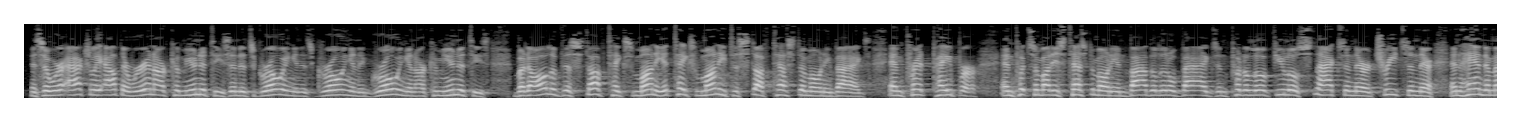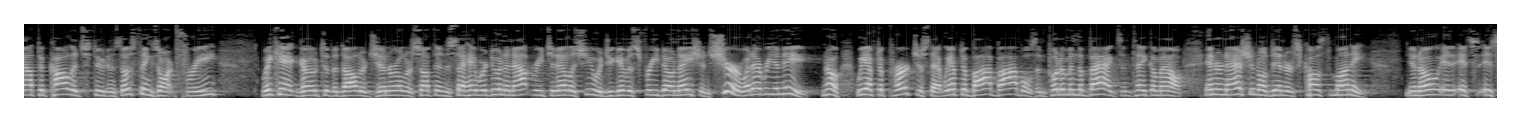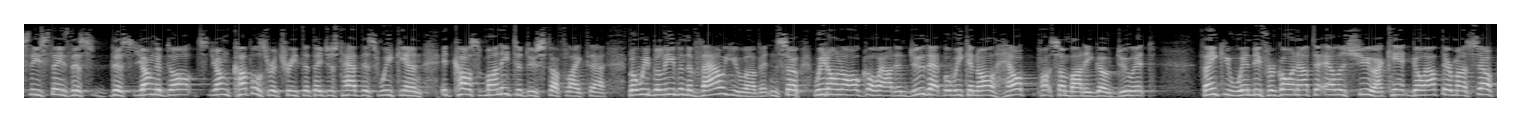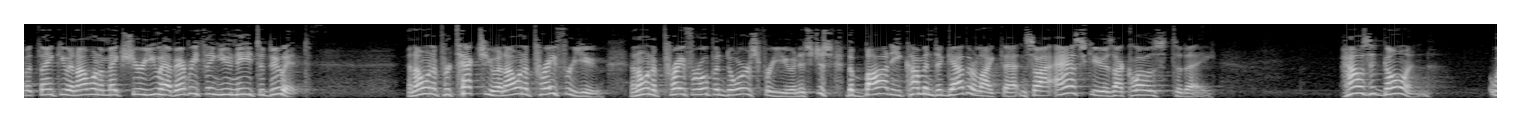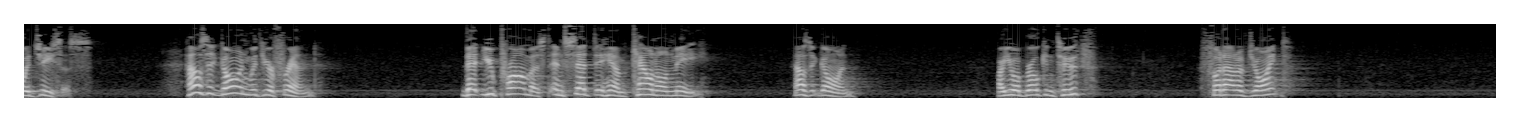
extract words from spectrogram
And so we're actually out there. We're in our communities and it's growing and it's growing and it's growing in our communities. But all of this stuff takes money. It takes money to stuff testimony bags and print paper and put somebody's testimony and buy the little bags and put a little, few little snacks in there, treats in there and hand them out to college students. Those things aren't free. We can't go to the Dollar General or something and say, hey, we're doing an outreach at LSU. Would you give us free donations? Sure, whatever you need. No, we have to purchase that. We have to buy Bibles and put them in the bags and take them out. International dinners cost money. You know, it, it's, it's these things, this, this young adults, young couples retreat that they just had this weekend. It costs money to do stuff like that. But we believe in the value of it. And so we don't all go out and do that, but we can all help somebody go do it. Thank you, Wendy, for going out to LSU. I can't go out there myself, but thank you. And I want to make sure you have everything you need to do it. And I want to protect you and I want to pray for you. And I want to pray for open doors for you. And it's just the body coming together like that. And so I ask you as I close today, how's it going with Jesus? How's it going with your friend? That you promised and said to him, count on me. How's it going? Are you a broken tooth? Foot out of joint?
